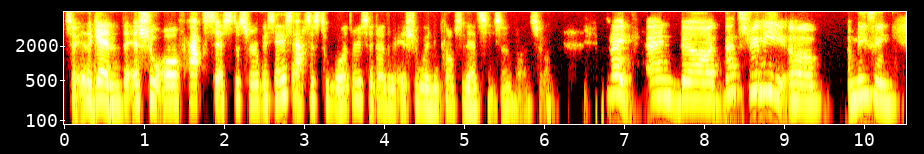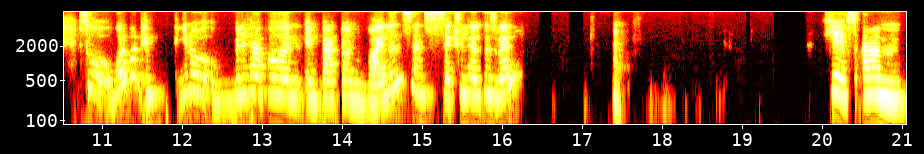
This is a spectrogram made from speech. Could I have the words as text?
So again, the issue of access to services, access to water is another issue when it comes to that season also. Right, and uh, that's really uh, amazing. So what about, you know, will it have an impact on violence and sexual health as well? Hmm. Yes, um,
